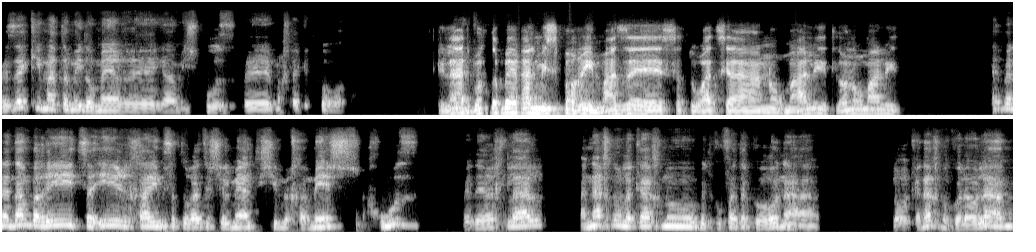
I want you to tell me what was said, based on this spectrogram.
וזה כמעט תמיד אומר אה, גם אשפוז במחלקת קורונה. אלעד, בוא נדבר על מספרים. מה זה סטורציה נורמלית, לא נורמלית? בן אדם בריא, צעיר, חי עם סטורציה של מעל 95 אחוז בדרך כלל. אנחנו לקחנו בתקופת הקורונה, לא רק אנחנו, כל העולם,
